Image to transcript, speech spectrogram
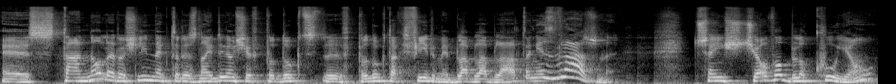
E, stanole roślinne, które znajdują się w, produk- w produktach firmy bla bla bla, to nie jest ważne. Częściowo blokują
